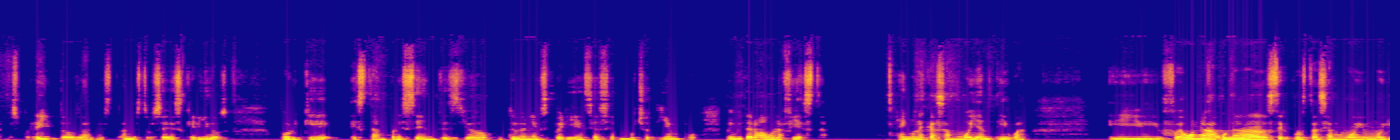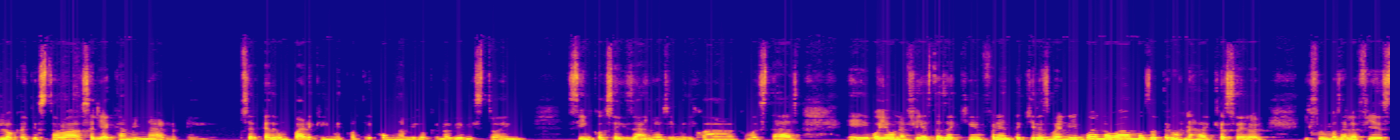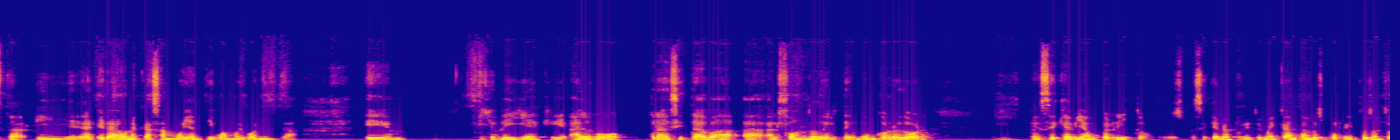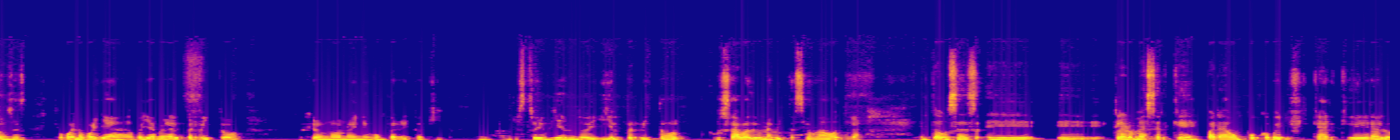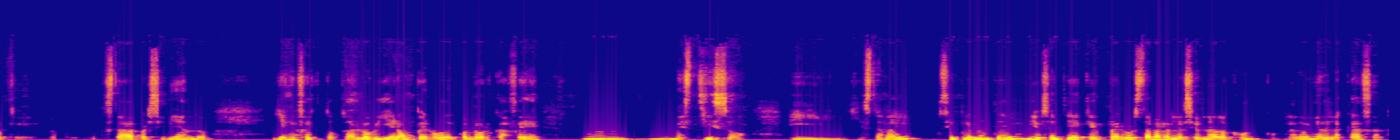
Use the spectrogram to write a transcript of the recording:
los perritos, a, nuestros seres queridos, porque están presentes. Yo tuve una experiencia hace mucho tiempo, me invitaron a una fiesta en una casa muy antigua, y fue una, una circunstancia muy, muy loca. Yo estaba, salí a caminar eh, cerca de un parque y me encontré con un amigo que no había visto en cinco o seis años y me dijo, ah, ¿cómo estás? Eh, voy a una fiesta, es aquí enfrente, ¿quieres venir? Bueno, vamos, no tengo nada que hacer. Y fuimos a la fiesta y era una casa muy antigua, muy bonita. Y yo veía que algo transitaba al fondo de, de, un corredor y pensé que había un perrito. Pues, pensé que había un perrito y me encantan los perritos, entonces bueno, voy a, voy a ver al perrito. Me dijeron, no, no hay ningún perrito aquí. Lo estoy viendo y el perrito cruzaba de una habitación a otra. Entonces, eh, eh, claro, me acerqué para un poco verificar qué era lo que, lo que, estaba percibiendo. Y en efecto, o sea, lo vi, era un perro de color café, mm, mestizo, y estaba ahí, simplemente ahí. Yo sentía que el perro estaba relacionado con, la dueña de la casa,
